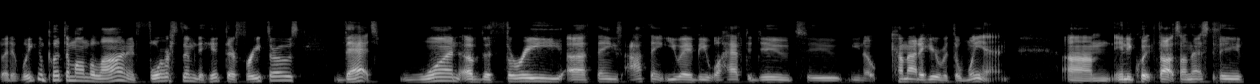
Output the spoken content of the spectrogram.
But if we can put them on the line and force them to hit their free throws, that's one of the three uh, things I think UAB will have to do to, you know, come out of here with the win. Um, any quick thoughts on that, Steve?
